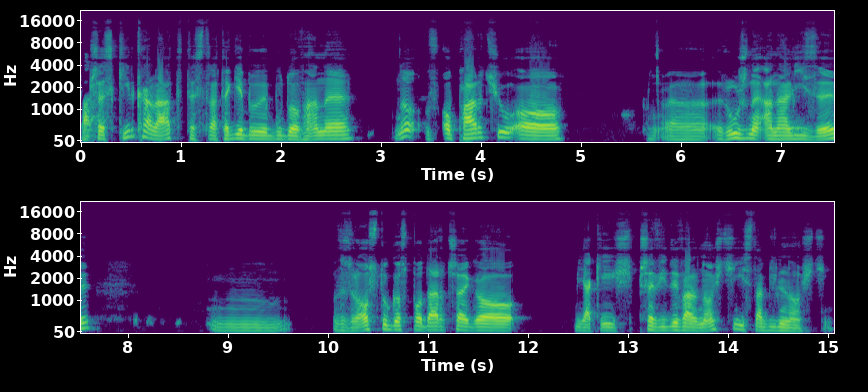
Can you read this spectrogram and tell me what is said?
Tak. Przez kilka lat te strategie były budowane no, w oparciu o różne analizy mm, wzrostu gospodarczego, jakiejś przewidywalności i stabilności.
